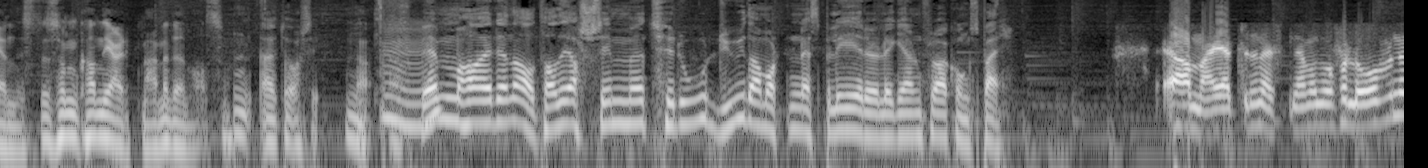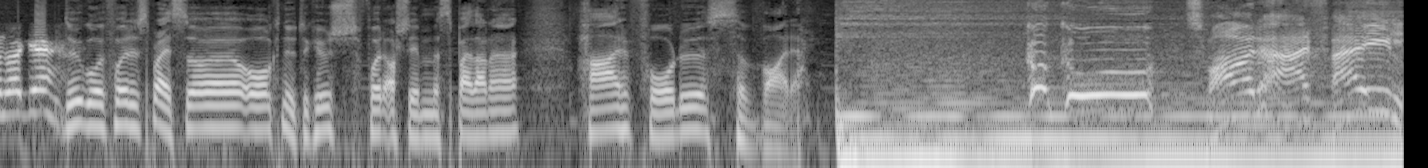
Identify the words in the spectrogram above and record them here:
eneste som kan hjelpe meg med den, altså. Mm, Auto Askim. Mm. Hvem har en avtale i Askim, tror du da, Morten Espelid, rørleggeren fra Kongsberg? Ja, nei, jeg tror nesten jeg må gå for loven i dag, jeg. Du går for spleise- og knutekurs for Askim-speiderne. Her får du svaret. Ko-ko! Svaret er feil!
